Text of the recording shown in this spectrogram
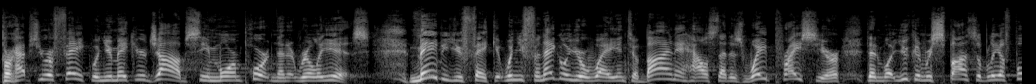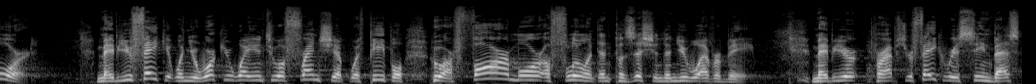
Perhaps you're a fake when you make your job seem more important than it really is. Maybe you fake it when you finagle your way into buying a house that is way pricier than what you can responsibly afford. Maybe you fake it when you work your way into a friendship with people who are far more affluent and positioned than you will ever be. Maybe your, perhaps your fakery is seen best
